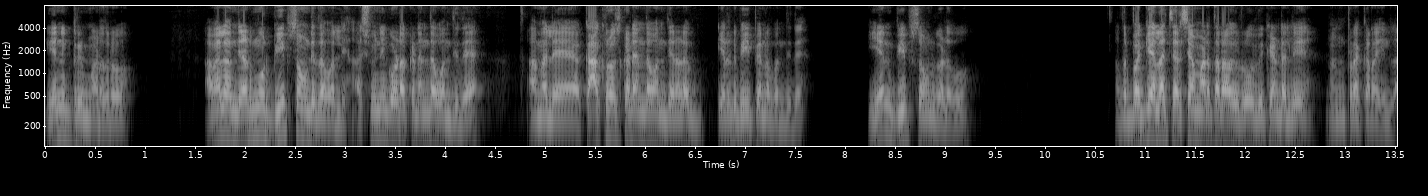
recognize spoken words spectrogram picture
ಏನಕ್ಕೆ ಟ್ರಿಮ್ ಮಾಡಿದ್ರು? ಆಮೇಲೆ ಒಂದು ಎರಡು ಮೂರು ಬೀಪ್ ಸೌಂಡ್ ಇದಾವಲ್ಲಿ. ಅಶ್ವಿನಿ ಗೌಡ ಕಡೆಯಿಂದ ಒಂದಿದೆ. ಆಮೇಲೆ ಕಾಕ್ರೋಚ್ ಕಡೆಯಿಂದ ಒಂದು ಎರಡು ಎರಡು ಬೀಪ್ ಏನೋ ಬಂದಿದೆ. ಏನ್ ಬೀಪ್ ಸೌಂಡ್ಗಳು ಅದ್ರ ಬಗ್ಗೆ ಎಲ್ಲ ಚರ್ಚೆ ಮಾಡ್ತಾರ ಇವರು ವೀಕೆಂಡಲ್ಲಿ ನನ್ನ ಪ್ರಕಾರ ಇಲ್ಲ.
